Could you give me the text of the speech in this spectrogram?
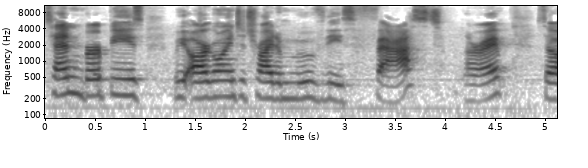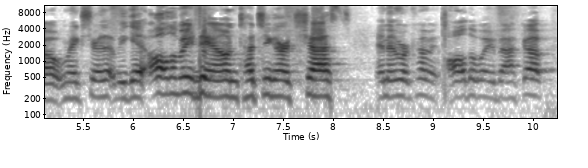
10 burpees. We are going to try to move these fast, all right? So make sure that we get all the way down, touching our chest, and then we're coming all the way back up,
